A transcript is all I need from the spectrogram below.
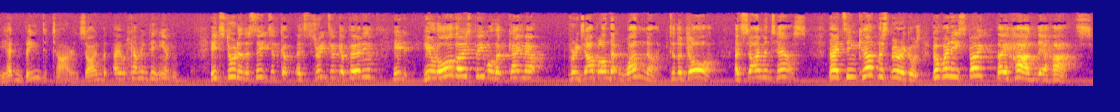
He hadn't been to Tyre and Sidon, but they were coming to him. He'd stood in the streets of, streets of Capernaum. He'd healed all those people that came out, for example, on that one night to the door of Simon's house. They had seen countless miracles, but when he spoke, they hardened their hearts.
